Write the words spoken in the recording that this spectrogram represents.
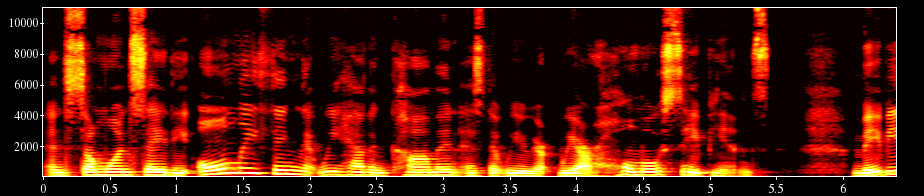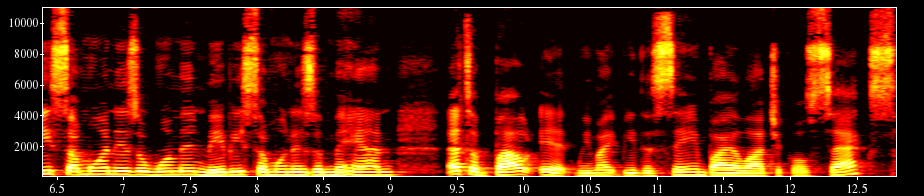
and someone say the only thing that we have in common is that we are, we are Homo sapiens. Maybe someone is a woman, maybe someone is a man. That's about it. We might be the same biological sex,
